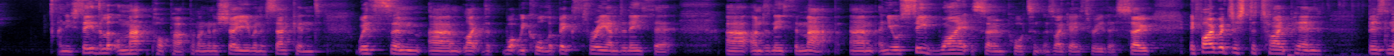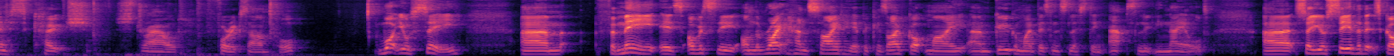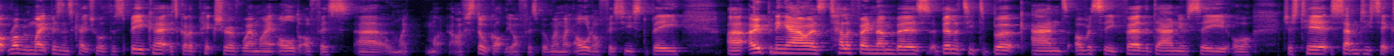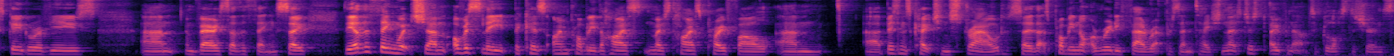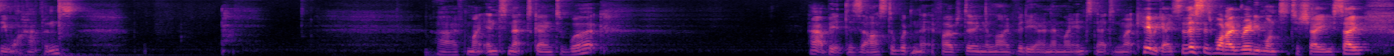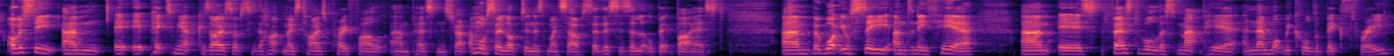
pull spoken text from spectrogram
and you see the little map pop up and I'm going to show you in a second with some um, like the, what we call the big three underneath it uh, underneath the map um, and you'll see why it's so important as I go through this. So if I were just to type in business coach Stroud, for example, what you'll see um, for me is obviously on the right hand side here because I've got my um, Google My Business listing absolutely nailed. Uh, so you'll see that it's got Robin Waite, business coach, author, speaker. It's got a picture of where my old office, uh, or my, my, I've still got the office, but where my old office used to be. Uh, opening hours, telephone numbers, ability to book, and obviously further down you'll see, or just here, 76 Google reviews, um, and various other things. So the other thing which um, obviously because I'm probably the highest, most highest profile um, uh, business coach in Stroud, so that's probably not a really fair representation. Let's just open it up to Gloucestershire and see what happens. Uh, if my internet's going to work. That would be a disaster, wouldn't it, if I was doing a live video and then my internet didn't work. Here we go. So this is what I really wanted to show you. So obviously um, it, it, picked me up because I was obviously the most highest profile um, person in Stroud. I'm also logged in as myself, so this is a little bit biased. Um, but what you'll see underneath here um, is first of all this map here and then what we call the big three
